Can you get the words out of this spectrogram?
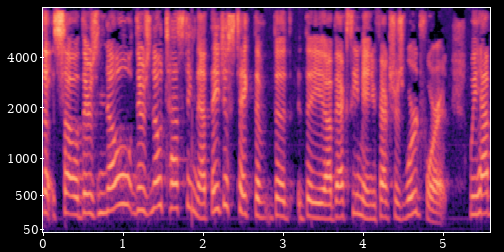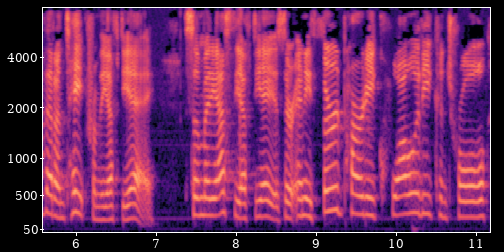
so, so, there's no there's no testing that they just take the the, the uh, vaccine manufacturer's word for it. We have that on tape from the FDA somebody asked the FDA, is there any third party quality control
